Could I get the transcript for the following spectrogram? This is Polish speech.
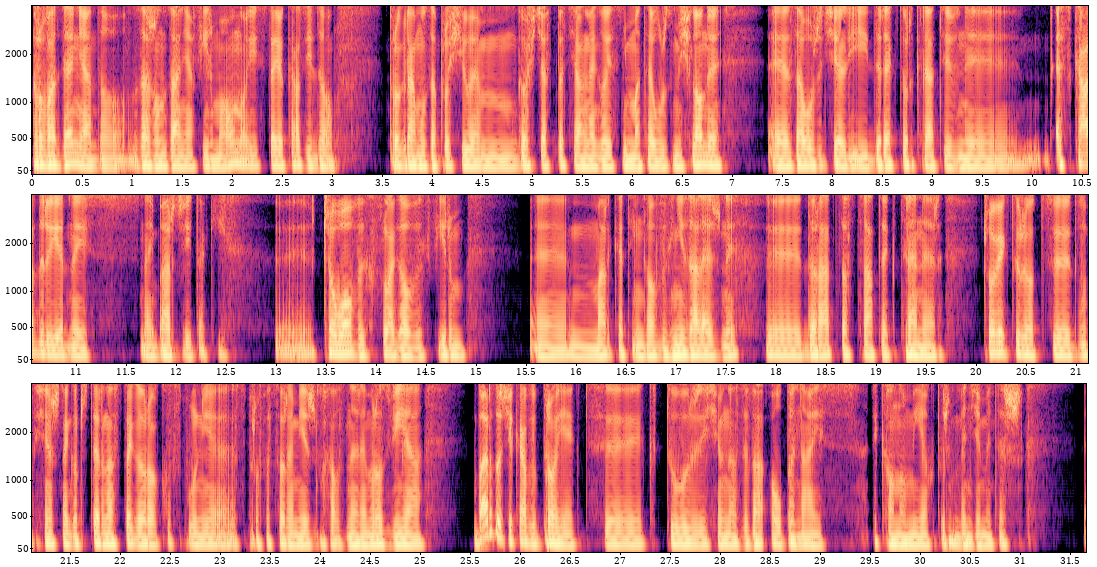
prowadzenia, do zarządzania firmą. No i z tej okazji do programu zaprosiłem gościa specjalnego, jest nim Mateusz Zmyślony, e, założyciel i dyrektor kreatywny Eskadry, jednej z najbardziej takich e, czołowych, flagowych firm e, marketingowych, niezależnych, doradca, strateg, trener. Człowiek, który od 2014 roku wspólnie z profesorem Jerzym Hausnerem rozwija bardzo ciekawy projekt, y, który się nazywa Open Eyes Economy, o którym będziemy też,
